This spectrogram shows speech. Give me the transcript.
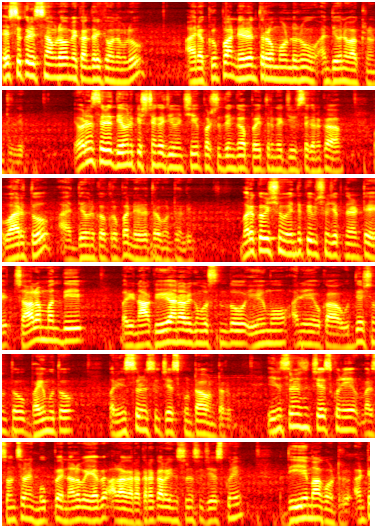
యేసుక్రీస్తునామలో మీకు అందరికీ వందములు. ఆయన కృప నిరంతరం ఉండును అని దేవుని వాక్యం ఉంటుంది. ఎవరైనా సరే దేవునికి ఇష్టంగా జీవించి పరిశుద్ధంగా పవిత్రంగా జీవిస్తే కనుక వారితో ఆయన దేవుని యొక్క కృప నిరంతరం ఉంటుంది. మరొక విషయం ఎందుకు ఈ విషయం చెప్తున్నానంటే చాలామంది మరి నాకు ఏ అనారోగ్యం వస్తుందో ఏమో అనే ఒక ఉద్దేశంతో భయముతో మరి ఇన్సూరెన్స్లు చేసుకుంటూ ఉంటారు. ఈ ఇన్సూరెన్స్ చేసుకుని మరి సంవత్సరానికి ముప్పై నలభై యాభై అలా రకరకాల ఇన్సూరెన్స్లు చేసుకుని ధీమాగా ఉంటారు అంటే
